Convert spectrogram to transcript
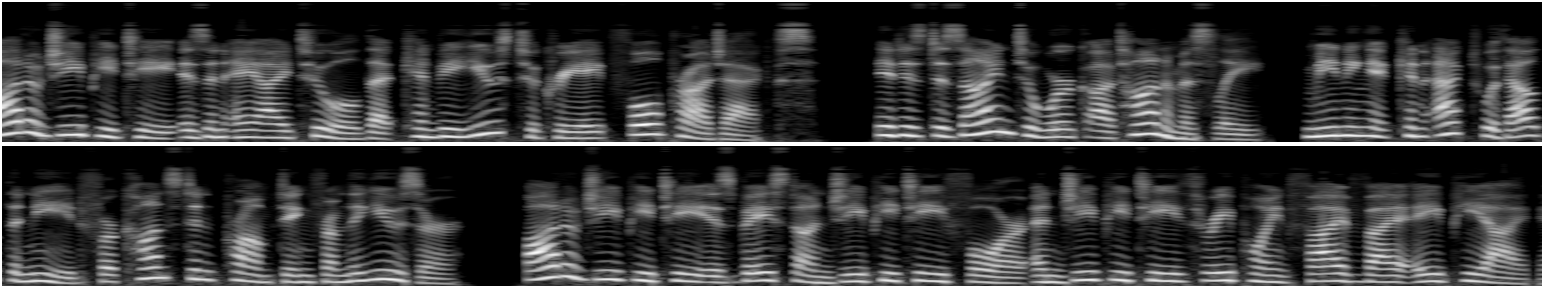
AutoGPT is an AI tool that can be used to create full projects. It is designed to work autonomously, meaning it can act without the need for constant prompting from the user. AutoGPT is based on GPT-4 and GPT 3.5 via API,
